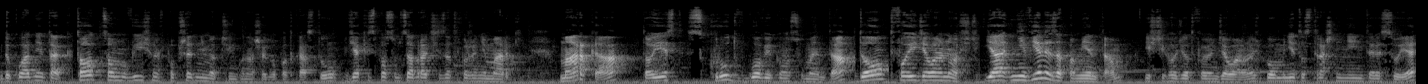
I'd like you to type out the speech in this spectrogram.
Dokładnie tak. To, co mówiliśmy w poprzednim odcinku naszego podcastu, w jaki sposób zabrać się za tworzenie marki. Marka to jest skrót w głowie konsumenta do Twojej działalności. Ja niewiele zapamiętam, jeśli chodzi o Twoją działalność, bo mnie to strasznie nie interesuje,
